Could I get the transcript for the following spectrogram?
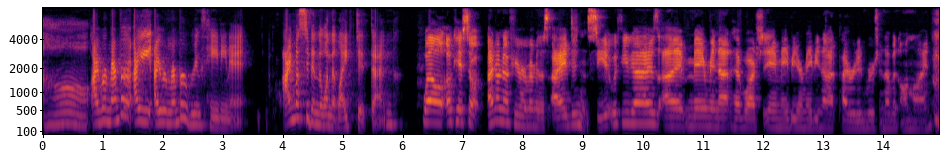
Oh, I remember I I remember Ruth hating it. I must have been the one that liked it then. Well, okay, so I don't know if you remember this. I didn't see it with you guys. I may or may not have watched a maybe or maybe not pirated version of it online.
